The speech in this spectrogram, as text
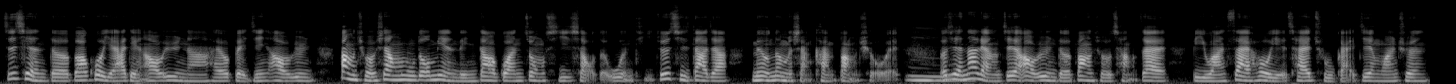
之前的包括雅典奥运啊，还有北京奥运，棒球项目都面临到观众稀少的问题，就是其实大家没有那么想看棒球、欸，嗯而且那两届奥运的棒球场在比完赛后也拆除改建，完全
